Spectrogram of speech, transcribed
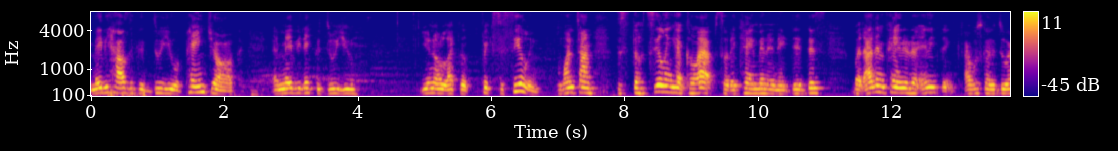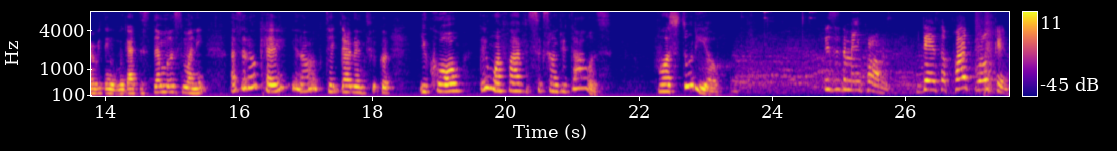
maybe housing could do you a paint job and maybe they could do you, you know, like a fix the ceiling. One time the, the ceiling had collapsed, so they came in and they did this, but I didn't paint it or anything. I was going to do everything. We got the stimulus money. I said, okay, you know, take that into. co- You call, they want five six hundred dollars for a studio. This is the main problem. There's a pipe broken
